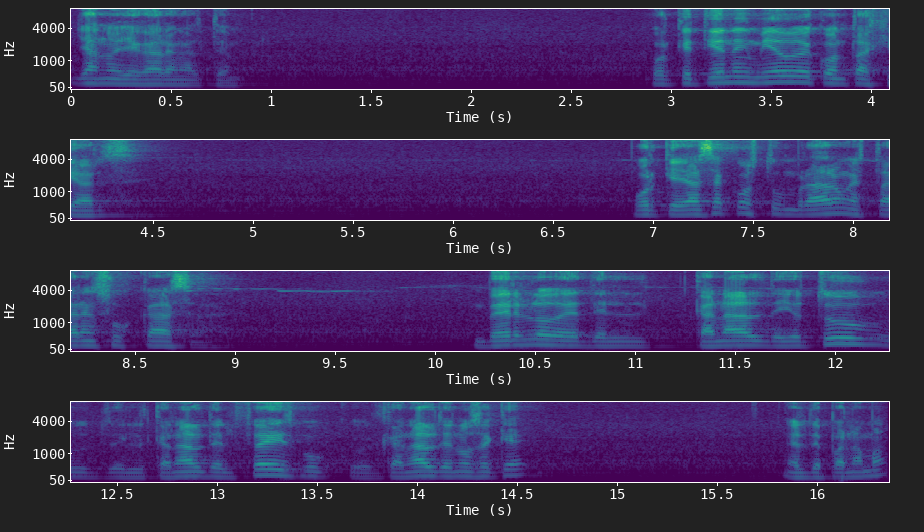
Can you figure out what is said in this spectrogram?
ya no llegaran al templo. Porque tienen miedo de contagiarse. Porque ya se acostumbraron a estar en sus casas. Verlo desde el canal de YouTube, del canal del Facebook, el canal de no sé qué, el de Panamá.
